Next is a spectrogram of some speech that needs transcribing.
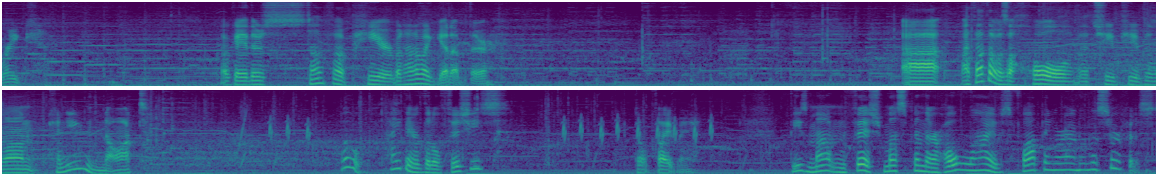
Break. Okay, there's stuff up here, but how do I get up there? Uh, I thought that was a hole that Cheep Cheap was on. Can you not? Oh, hi there, little fishies. Don't fight me. These mountain fish must spend their whole lives flopping around on the surface.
